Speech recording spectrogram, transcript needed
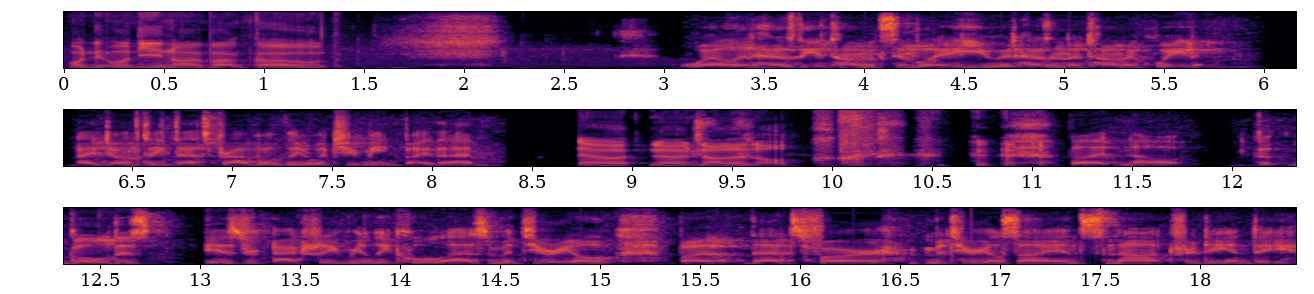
what do, what do you know about gold? Well, it has the atomic symbol AU. It has an atomic weight. I don't think that's probably what you mean by that. No, no, not at all. but no, g- gold is is actually really cool as a material, but that's for material science, not for D and D.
